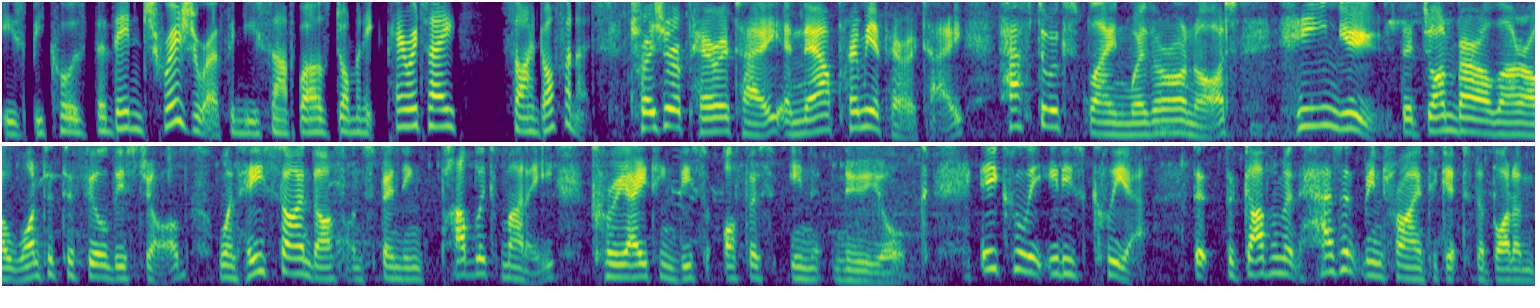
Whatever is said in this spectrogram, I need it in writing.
is because the then Treasurer for New South Wales, Dominic Perrottet, signed off on it. Treasurer Perrottet and now Premier Perrottet have to explain whether or not he knew that John Barilaro wanted to fill this job when he signed off on spending public money creating this office in New York. Equally, it is clear that the government hasn't been trying to get to the bottom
